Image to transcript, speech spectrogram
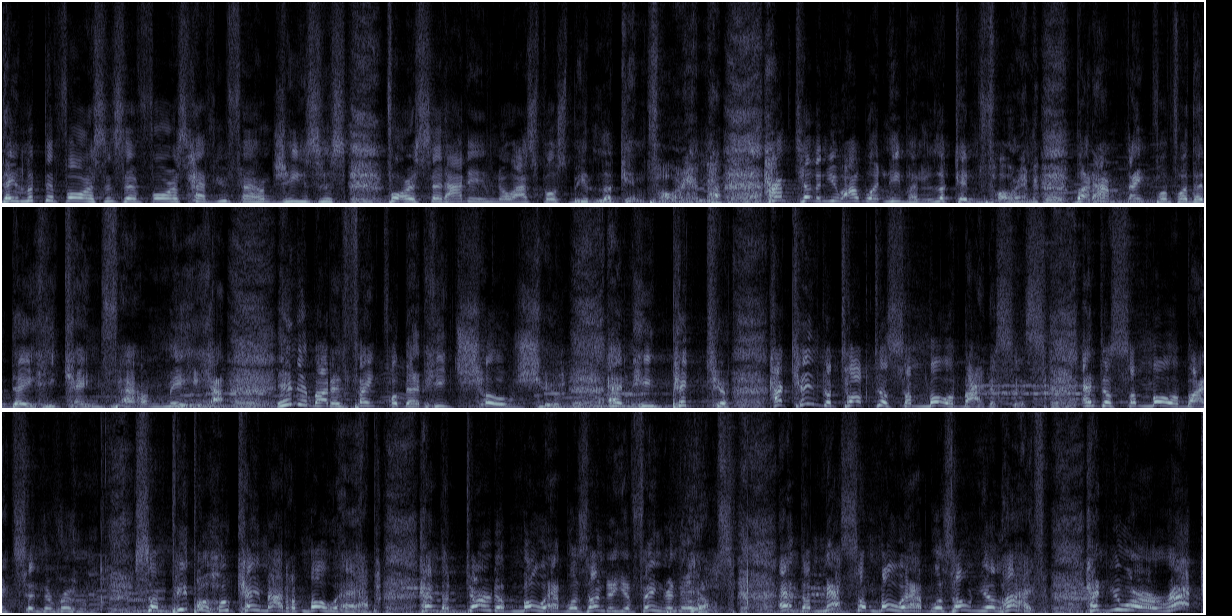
They looked at Forrest and said, Forrest, have you found Jesus? Forrest said, I didn't even know I was supposed to be looking for him. I'm telling you, I wasn't even looking for him, but I'm thankful for the day he came, found me. Anybody thankful that he chose you and he picked you? I came to talk to some Moabites and to some Moabites in the room. Some people who came out of Moab and the dirt of Moab was under your fingernails, and the mess of Moab was on your life, and you were a wreck,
